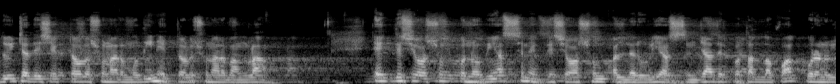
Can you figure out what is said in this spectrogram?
দুইটা দেশ, একটা হলো সোনার মদিন, একটা হলো সোনার বাংলা। এক দেশে অসংখ্য নবী আসছেন, এক দেশে অসংখ্য আল্লাহর উলি আসছেন। যাদের কথা আল্লাহ পাক কোরআনুল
